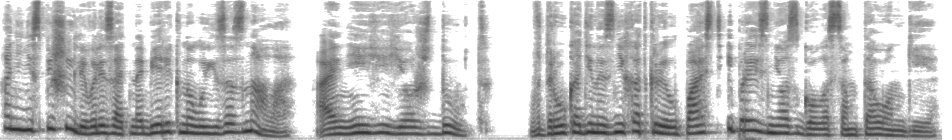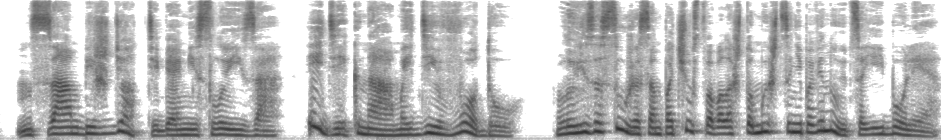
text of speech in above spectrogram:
Они не спешили вылезать на берег, но Луиза знала. Они ее ждут. Вдруг один из них открыл пасть и произнес голосом Таонги. «Самби ждет тебя, мисс Луиза. Иди к нам, иди в воду». Луиза с ужасом почувствовала, что мышцы не повинуются ей более.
